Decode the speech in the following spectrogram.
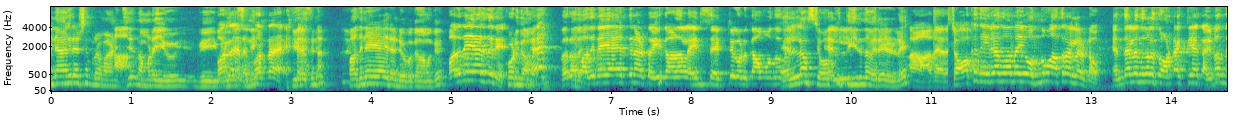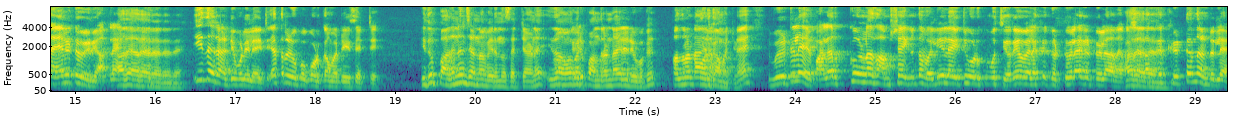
ഇനാഗ്രേഷൻ പ്രമാണിച്ച് നമ്മുടെ പതിനയ്യായിരം രൂപക്ക് നമുക്ക് പതിനയ്യായിരത്തിന്? കൊടുക്കാൻ? വെറും. പതിനയ്യായിരത്തിനാട്ടോ ഈ കാണുന്ന ലൈറ്റ് സെറ്റ് കൊടുക്കാൻ പോകുന്നത്? എല്ലാം സ്റ്റോക്ക് തീരുന്ന വരെയുള്ള. അതെ സ്റ്റോക്ക് സ്റ്റോക്ക് തീരാന്ന് പറഞ്ഞാൽ ഈ ഒന്ന് മാത്രമല്ല കേട്ടോ. എന്തായാലും നിങ്ങൾ കോൺടാക്ട് ചെയ്യാൻ കഴിയുമ്പോൾ നേരിട്ട് വരിക അതെ അതെ അതെ അതെ ഇതൊരു അടിപൊളി ലൈറ്റ് എത്ര രൂപ കൊടുക്കാൻ പറ്റും ഈ സെറ്റ് ഇത് പതിനഞ്ചെണ്ണം വരുന്ന സെറ്റാണ് ഇത് നമുക്ക് ഒരു പന്ത്രണ്ടായിരം രൂപക്ക് പന്ത്രണ്ടായിരം കൊടുക്കാൻ പറ്റും. വീട്ടിലെ പലർക്കും ഉള്ള സംശയം ഇങ്ങനത്തെ വലിയ ലൈറ്റ് കൊടുക്കുമ്പോൾ ചെറിയ വിലക്ക് കിട്ടൂല കിട്ടൂല അതൊക്കെ കിട്ടുന്നുണ്ട് അല്ലേ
